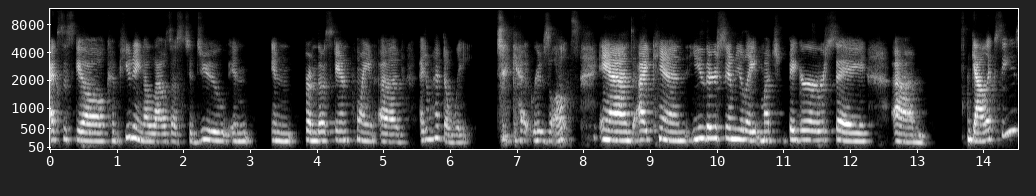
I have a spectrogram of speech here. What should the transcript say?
exascale computing allows us to do in in from the standpoint of I don't have to wait to get results. And I can either simulate much bigger, say, um, galaxies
